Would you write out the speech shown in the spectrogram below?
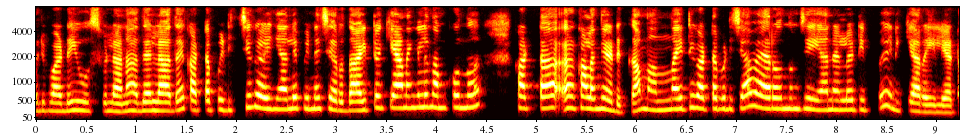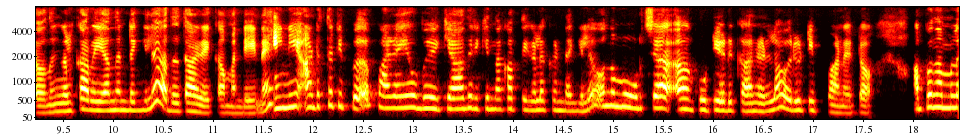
ഒരുപാട് യൂസ്ഫുൾ ആണ്. അതല്ലാതെ കട്ട പിടിച്ച് കഴിഞ്ഞാൽ പിന്നെ ചെറുതായിട്ടൊക്കെ ആണെങ്കിൽ നമുക്കൊന്ന് കട്ട കളഞ്ഞെടുക്കാം. നന്നായിട്ട് കട്ട പിടിച്ചാൽ വേറെ ഒന്നും ചെയ്യാനുള്ള ടിപ്പ് എനിക്കറിയില്ല കേട്ടോ നിങ്ങൾക്ക് അറിയാന്നുണ്ടെങ്കിൽ അത് താഴെ കമന്റ് ചെയ്യണേ. ഇനി അടുത്ത ടിപ്പ് പഴയ ഉപയോഗിക്കാതിരിക്കുന്ന കത്തികളൊക്കെ ഉണ്ടെങ്കിൽ ഒന്ന് മൂർച്ച കൂട്ടിയെടുക്കാനുള്ള ഒരു ടിപ്പാണ് കേട്ടോ അപ്പോൾ നമ്മൾ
